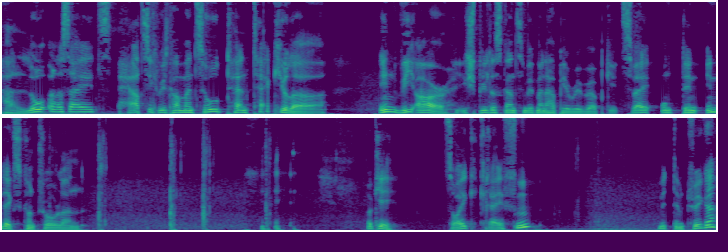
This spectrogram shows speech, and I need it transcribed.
Hallo allerseits, herzlich willkommen zu Tentacular in VR. Ich spiele das Ganze mit meiner HP Reverb G2 und den Index Controllern. okay, Zeug greifen mit dem Trigger.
